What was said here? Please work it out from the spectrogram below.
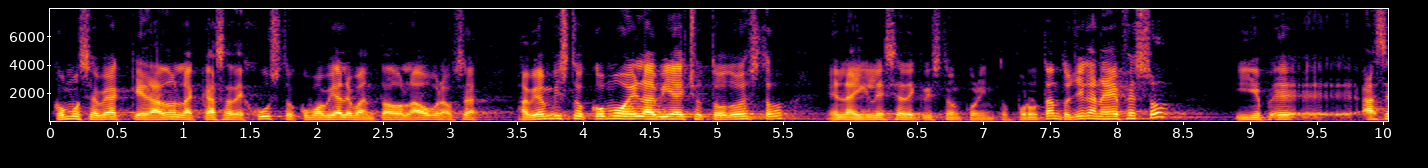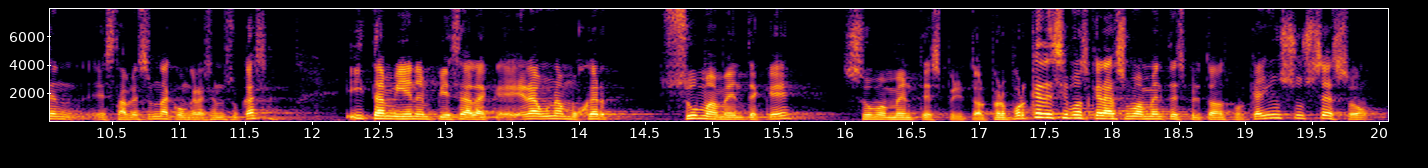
cómo se había quedado en la casa de justo, cómo había levantado la obra. O sea, habían visto cómo él había hecho todo esto en la iglesia de Cristo en Corinto. Por lo tanto, llegan a Éfeso y eh, eh, hacen, establecen una congregación en su casa. Y también empieza la era una mujer sumamente qué? Sumamente espiritual. Pero ¿por qué decimos que era sumamente espiritual? Porque hay un suceso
